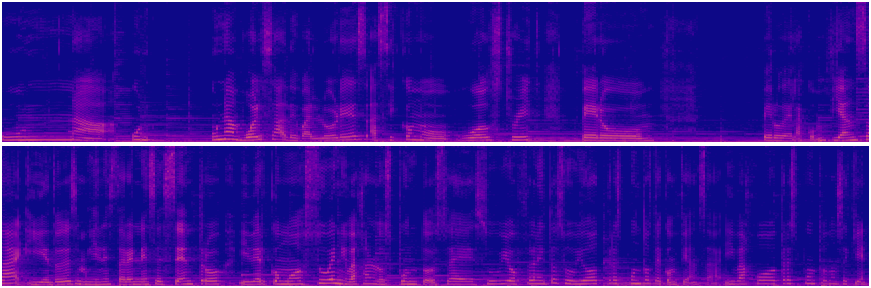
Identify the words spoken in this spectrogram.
una, una bolsa de valores, así como Wall Street, pero pero de la confianza y entonces imaginen estar en ese centro y ver cómo suben y bajan los puntos. Eh, subió, Flanito subió tres puntos de confianza y bajó tres puntos no sé quién.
